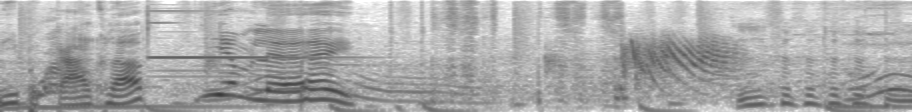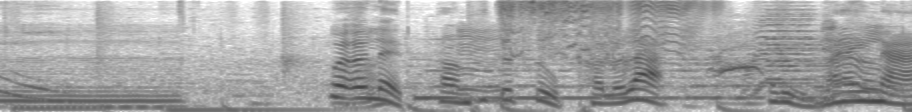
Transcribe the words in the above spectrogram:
มีปากกาครับ เยี่ยมเลยไวโอเลตพร้อมที่จะจูบเขาแล้วล่ะ หรือไม่นะ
